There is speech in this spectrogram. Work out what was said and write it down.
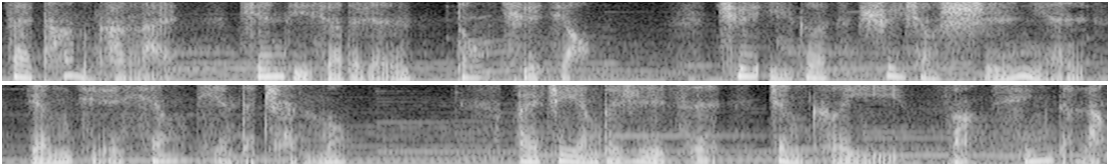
在他们看来，天底下的人都缺觉，缺一个睡上十年仍觉香甜的沉梦，而这样的日子正可以放心的浪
